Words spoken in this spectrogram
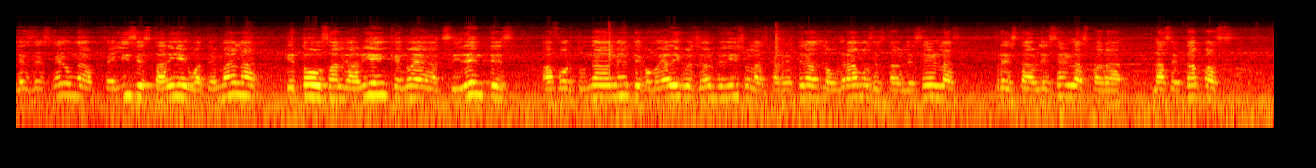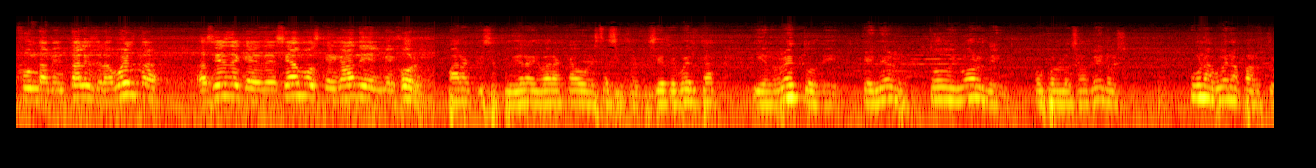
les deseo una feliz estadía en Guatemala, que todo salga bien, que no hayan accidentes. Afortunadamente, como ya dijo el señor ministro, las carreteras logramos establecerlas, restablecerlas para las etapas fundamentales de la vuelta. Así es de que deseamos que gane el mejor. Para que se pudiera llevar a cabo esta 57 vuelta y el reto de tener todo en orden, o por lo menos una buena parte,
